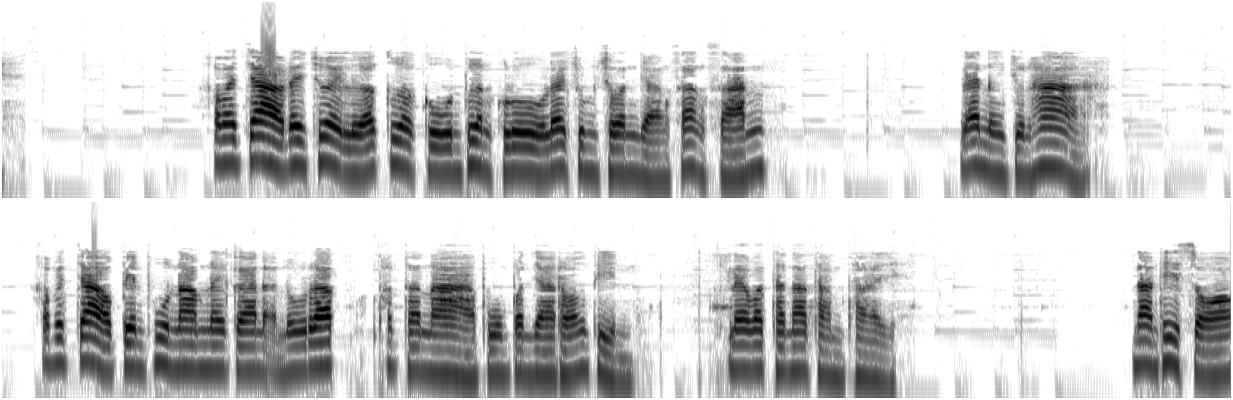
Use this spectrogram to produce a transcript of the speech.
1.4 ข้าพเจ้าได้ช่วยเหลือเกื้อกูลเพื่อนครูและชุมชนอย่างสร้างสรรค์ และ 1.5 ข้าพเจ้าเป็นผู้นำในการอนุรักษ์พัฒนาภูมิปัญญาท้องถิ่น และวัฒนธรรมไทย ด้านที่สอง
